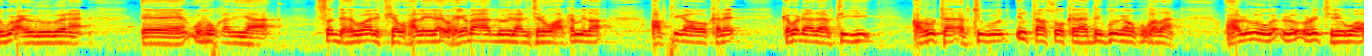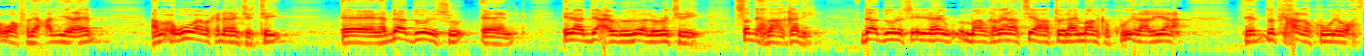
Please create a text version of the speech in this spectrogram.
lagu caydhoobana wuxuu qaliyaa saddex waalidka. Waxyaabaha aada loo ilaalin jiray waxaa ka mid a abtigaadoo kale gabadhaada abtigii caruurtaada abtigood intaasoo kale hadday gurigaaga ku qadaan waxaa loo odhan jiray waa fadeexad iyo ceeb ama cuquubaaba ka dhalan jirtay. Haddaad doonayso inaad dee caydhoodo aa laodhan jiray saddexdaa qadi haddaad doonayso in ilaahay maalqabeenaad sii ahaato ilahay maalka kuu ilaaliyana dadka xaqa kuule wax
